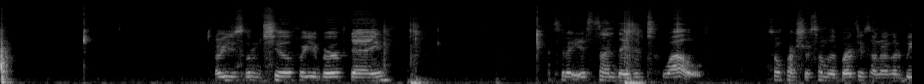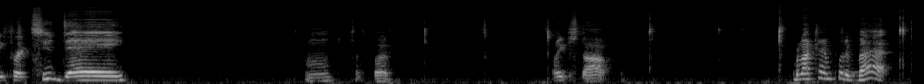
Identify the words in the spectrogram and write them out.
Are you just going to chill for your birthday? Today is Sunday the 12th. So I'm quite sure some of the birthdays are not going to be for today. Mm, that's fun. I need to stop. But I can't put it back.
